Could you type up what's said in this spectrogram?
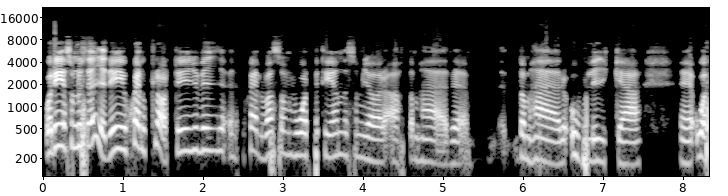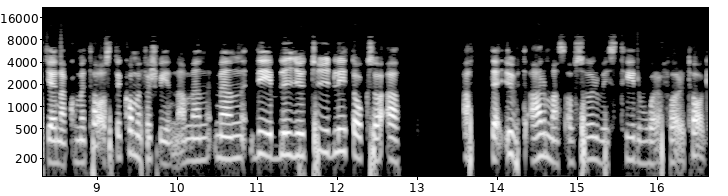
Och det är som du säger, det är självklart. Det är ju vi själva som vårt beteende som gör att de här, eh, de här olika eh, åtgärderna kommer tas. Det kommer försvinna, men, men det blir ju tydligt också att, att det utarmas av service till våra företag.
